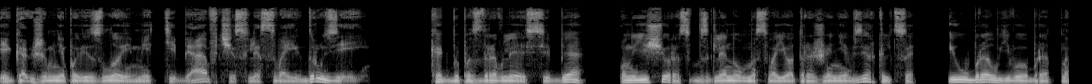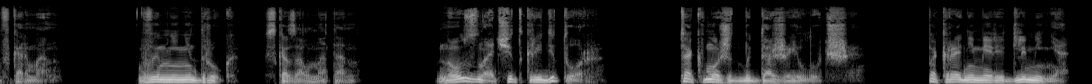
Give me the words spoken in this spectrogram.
И как же мне повезло иметь тебя в числе своих друзей. Как бы поздравляя себя, он еще раз взглянул на свое отражение в зеркальце и убрал его обратно в карман. «Вы мне не друг», — сказал Натан. «Ну, значит, кредитор. Так может быть даже и лучше. По крайней мере, для меня».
